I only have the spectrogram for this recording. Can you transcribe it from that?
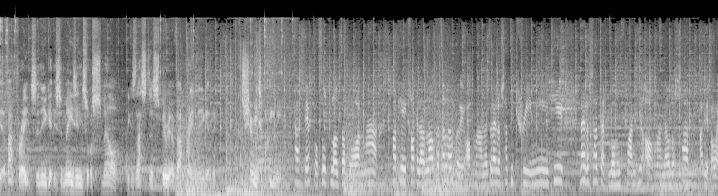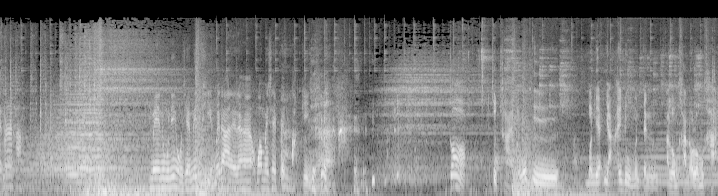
it evaporates, and then you get this amazing sort of smell because that's the spirit evaporating. Then you get the cherry's creamy. ค่ะเชฟบอกซุปเราจะร้อนมาก พอเทเข้าไปแล้วเราก็จะระเหยออกมา แล้วจะได้รสชาติที่ครีมมี่ที่ได้รสชาติจากลมควันที่ออกมาแล้วรสชาติอร่อยอร่อยมากค่ะ เมนูนี้ของเชฟนี่เถียงไม่ได้เลยนะฮะ ว่าไม่ใช่เป็ดปักกิ่งนะฮะ ก็จุดขายมันก็คือ วันเนี้ยอยากให้ดูมันเป็นอารมณ์ขันอารมณ์ขัน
